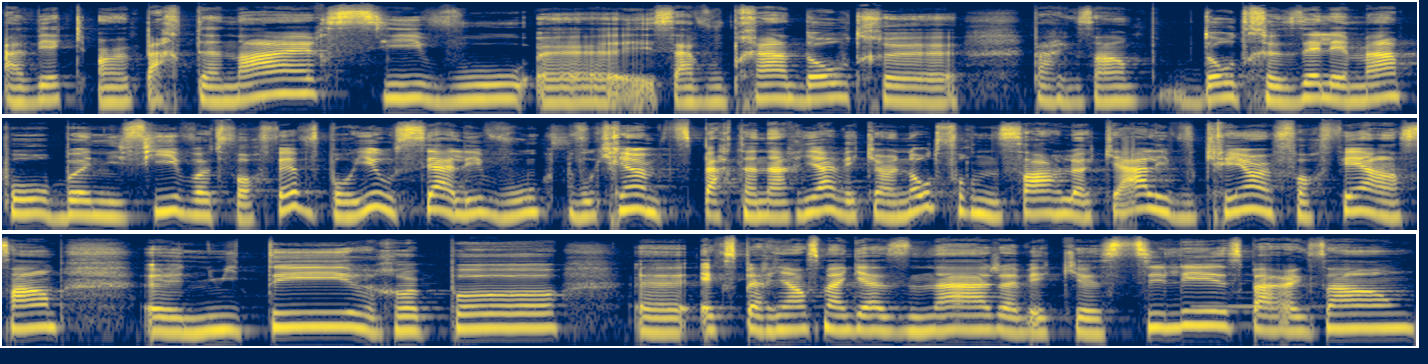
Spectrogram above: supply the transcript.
avec un partenaire si vous, euh, ça vous prend d'autres, euh, par exemple, d'autres éléments pour bonifier votre forfait. Vous pourriez aussi aller vous, vous créer un petit partenariat avec un autre fournisseur local et vous créer un forfait ensemble, nuitée, repas, expérience magasinage avec styliste, par exemple.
